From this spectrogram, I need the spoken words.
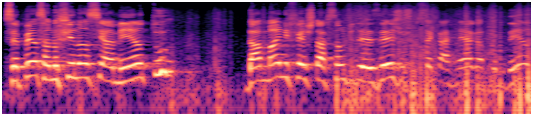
Você pensa no financiamento da manifestação de desejos que você carrega por dentro?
